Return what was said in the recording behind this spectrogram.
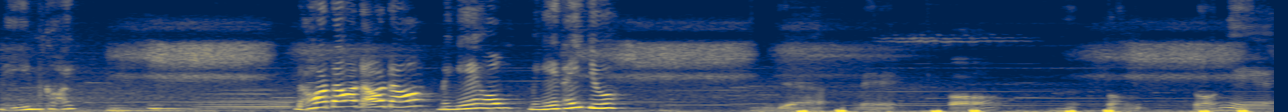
Mày im coi. Đó đó đó đó. Mày nghe không? Mày nghe thấy chưa? Dạ mẹ Có nghe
